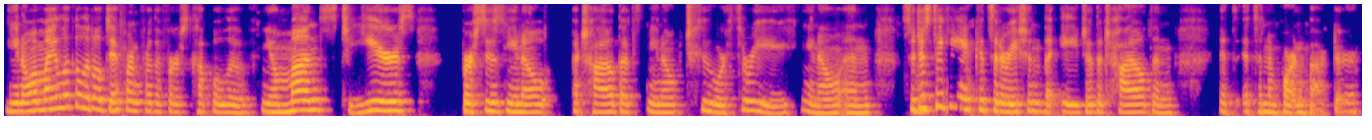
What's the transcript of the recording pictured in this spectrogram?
you know, it might look a little different for the first couple of, you know, months to years versus, you know, a child that's, you know, two or three, you know, and so just mm-hmm. taking into consideration the age of the child and it's it's an important factor.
